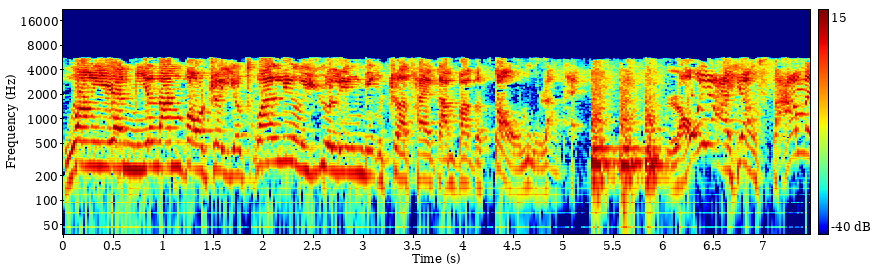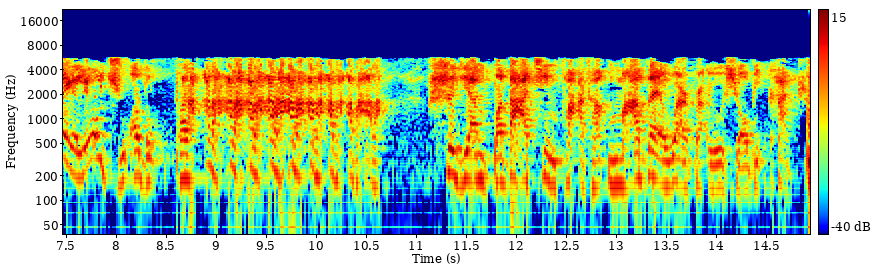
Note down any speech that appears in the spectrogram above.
王爷米南豹这一传令，御林兵这才敢把个道路让开。老亚相撒迈了脚踪，扑啦啦啦啦啦啦啦啦啦啦，时间不大，进法场，马在外边有小兵看着。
